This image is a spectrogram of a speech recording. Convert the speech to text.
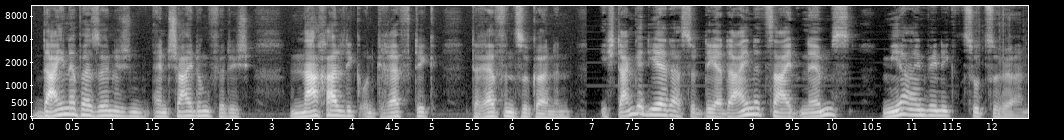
deine persönlichen Entscheidungen für dich nachhaltig und kräftig treffen zu können. Ich danke dir, dass du dir deine Zeit nimmst, mir ein wenig zuzuhören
